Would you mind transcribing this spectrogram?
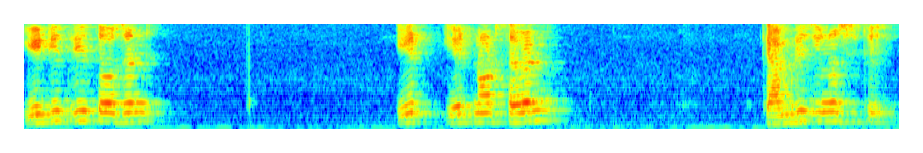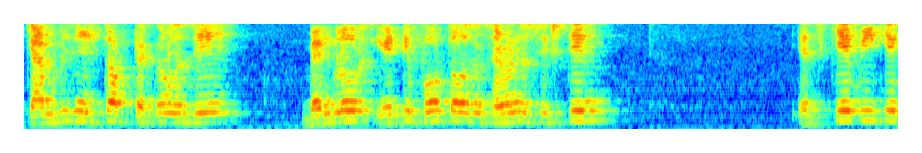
83,000 eight eight nought seven Cambridge university Cambridge institute of technology Bangalore eighty four thousand seven sixteen H K B K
